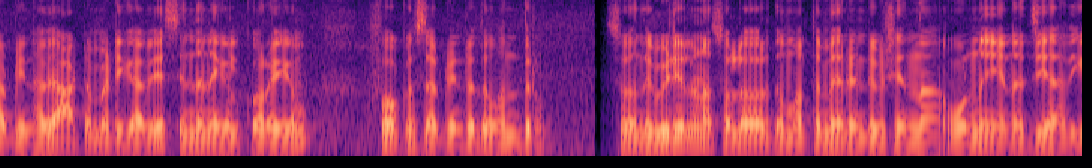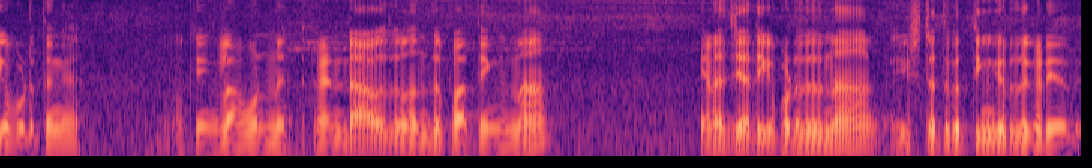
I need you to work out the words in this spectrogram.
அப்படின்னாவே ஆட்டோமேட்டிக்காகவே சிந்தனைகள் குறையும் ஃபோக்கஸ் அப்படின்றது வந்துடும் ஸோ இந்த வீடியோவில் நான் சொல்ல வர்றது மொத்தமே ரெண்டு விஷயந்தான் ஒன்று எனர்ஜியை அதிகப்படுத்துங்க. ஓகேங்களா ஒன்று ரெண்டாவது வந்து பார்த்தீங்கன்னா எனர்ஜி அதிகப்படுத்துதுன்னா இஷ்டத்துக்கு திங்கிறது கிடையாது.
